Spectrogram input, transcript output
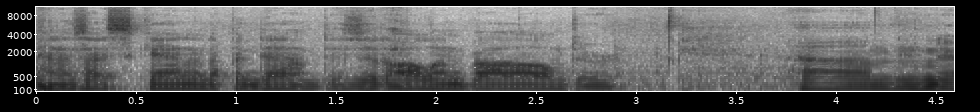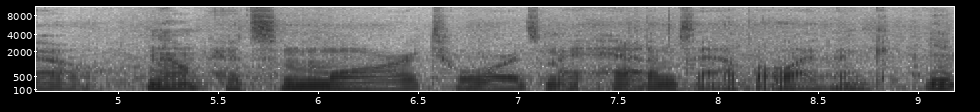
And as I scan it up and down, is it all involved or Um, no, no? it's more towards my Adam's apple, I think. You,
